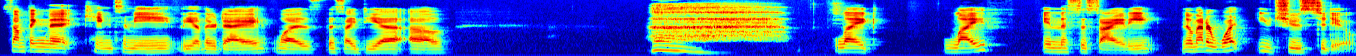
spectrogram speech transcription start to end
something that came to me the other day was this idea of like life in this society, no matter what you choose to do,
